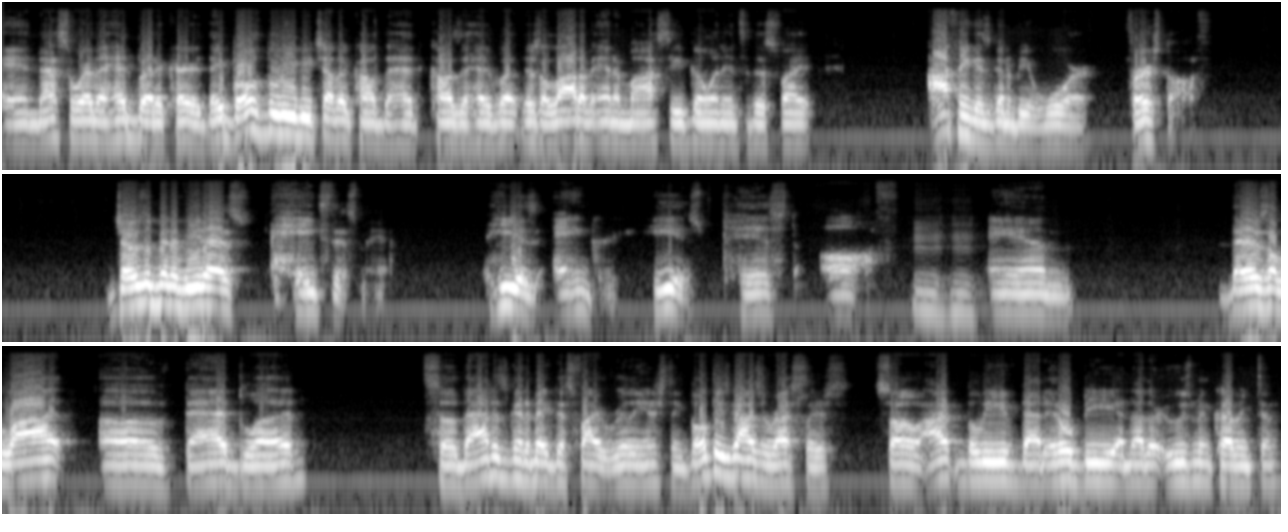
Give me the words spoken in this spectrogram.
And that's where the headbutt occurred. They both believe each other caused the head caused the headbutt. There's a lot of animosity going into this fight. I think it's going to be a war. First off, Joseph Benavidez hates this man. He is angry. He is pissed off, Mm-hmm. and there's a lot of bad blood. So that is going to make this fight really interesting. Both these guys are wrestlers, so I believe that it'll be another Usman Covington,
